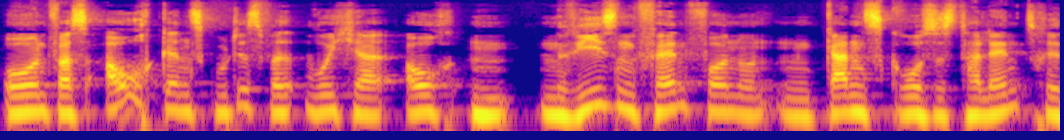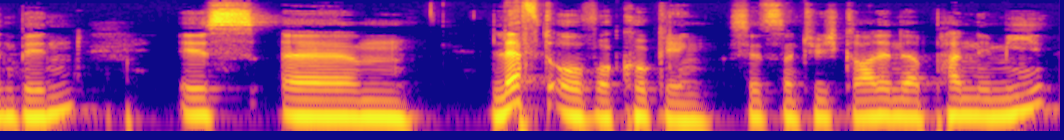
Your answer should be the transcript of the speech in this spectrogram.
und was auch ganz gut ist, wo ich ja auch ein, ein Riesenfan von und ein ganz großes Talent drin bin, ist ähm, Leftover Cooking. Ist jetzt natürlich gerade in der Pandemie,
